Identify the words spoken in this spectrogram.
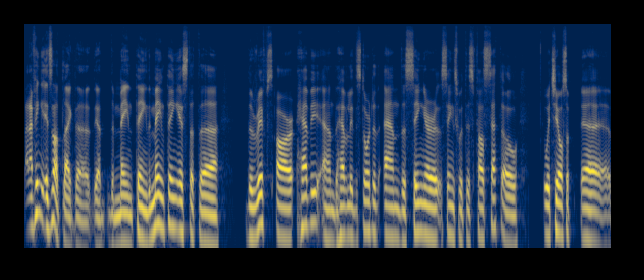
but I think it's not like the, the the main thing the main thing is that the the riffs are heavy and heavily distorted and the singer sings with this falsetto which he also uh,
